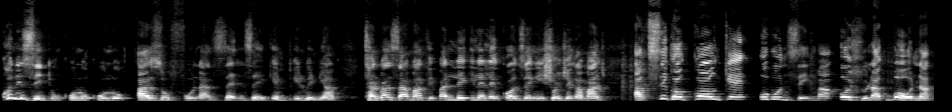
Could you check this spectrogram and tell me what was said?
Khona izinto uNkulunkulu azofuna zenzeke empilweni yakho. Thandwa zami ave ibalekile lenkonzo engisho njengamanje. Akusikho konke ubunzima odlula kubona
